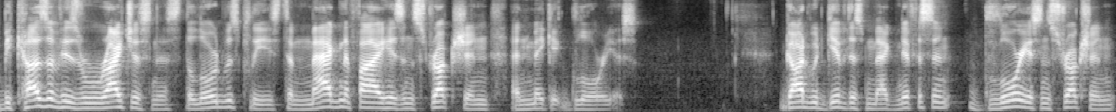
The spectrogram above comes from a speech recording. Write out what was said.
Because of his righteousness, the Lord was pleased to magnify his instruction and make it glorious. God would give this magnificent, glorious instruction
